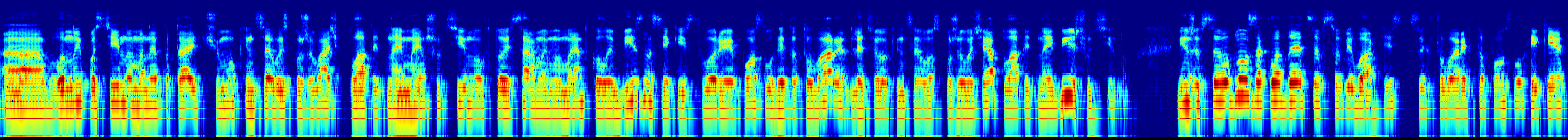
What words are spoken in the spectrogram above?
Е, Вони постійно мене питають, чому кінцевий споживач платить найменшу ціну в той самий момент, коли бізнес, який створює послуги та товари для цього кінцевого споживача, платить найбільшу ціну. Він же все одно закладеться в собі вартість цих товарів та послуг, яке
